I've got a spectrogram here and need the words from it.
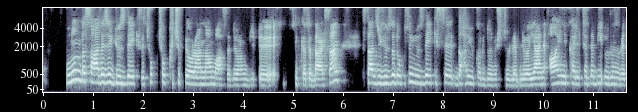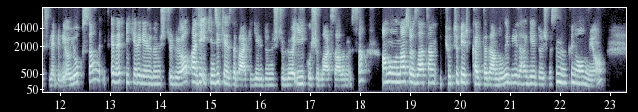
Bunun da sadece %2'si çok çok küçük bir orandan bahsediyorum e, dikkat edersen. Sadece %9'un %2'si daha yukarı dönüştürülebiliyor. Yani aynı kalitede bir ürün üretilebiliyor. Yoksa evet bir kere geri dönüştürülüyor. Hadi ikinci kez de belki geri dönüştürülüyor iyi koşullar sağlanırsa. Ama ondan sonra zaten kötü bir kaliteden dolayı bir daha geri dönüşmesi mümkün olmuyor.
